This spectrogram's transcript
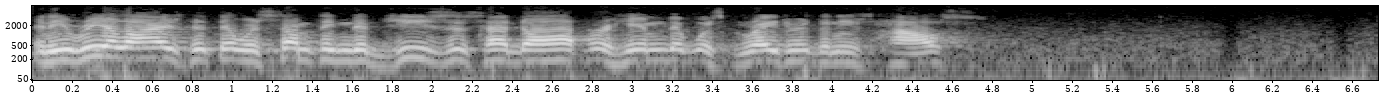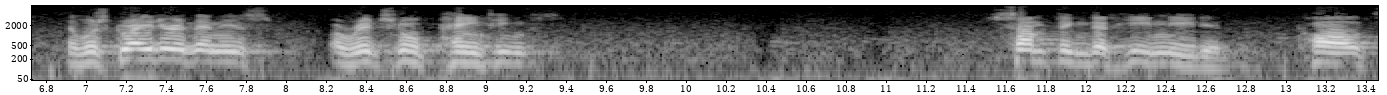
And he realized that there was something that Jesus had to offer him that was greater than his house, that was greater than his original paintings, something that he needed called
